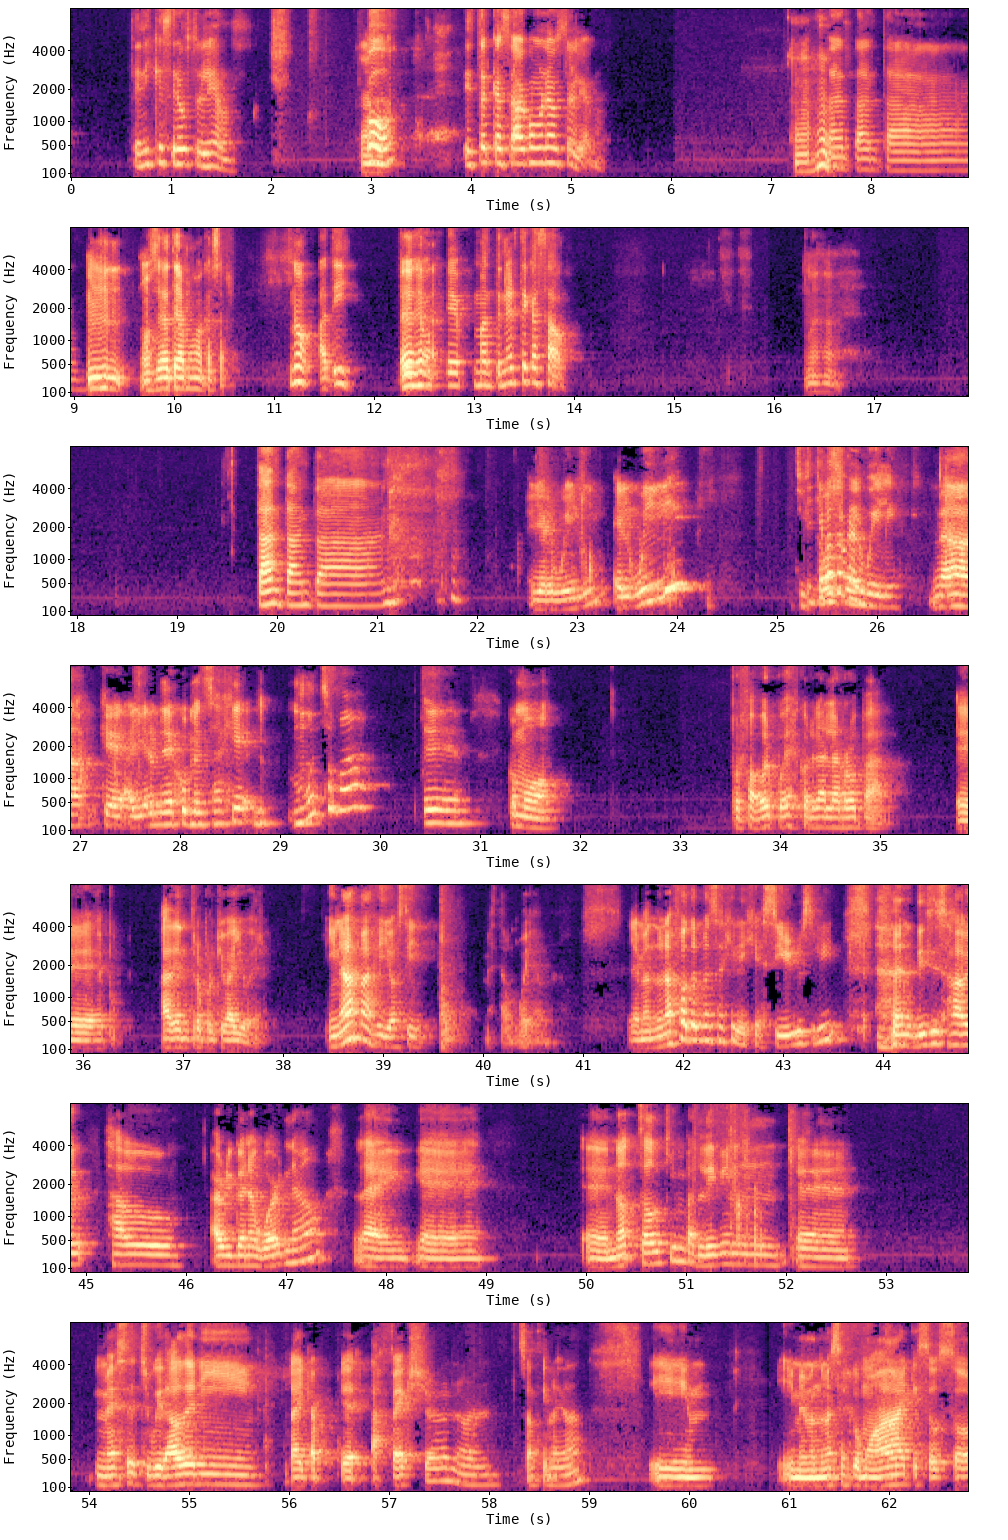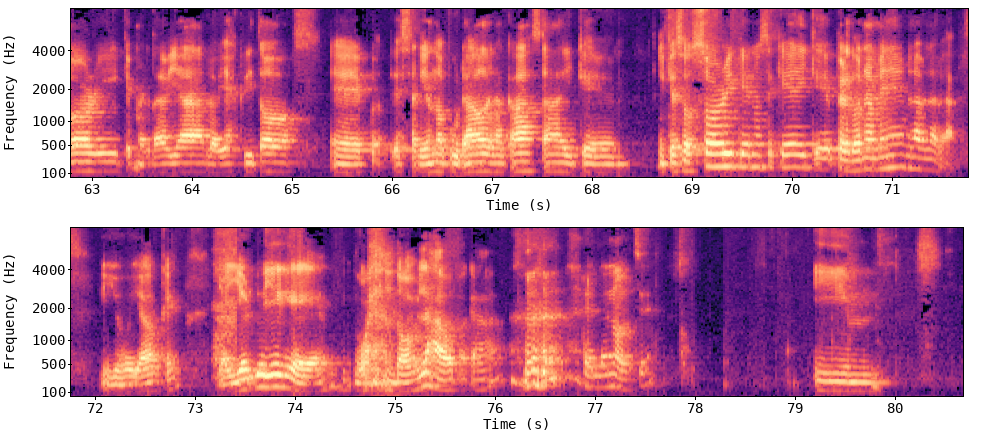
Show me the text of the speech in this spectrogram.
tenéis que ser australiano. Ajá. O estar casado con un australiano. Ajá. Tan, tan, tan. Mm, o sea, te vamos a casar. No, a ti. Tenemos que mantenerte casado. Ajá. Tan, tan, tan. ¿Y el Willy? ¿El Willy? ¿Y qué pasa con el. Willy? Nada, que ayer me dejó un mensaje mucho más eh, como, por favor, puedes colgar la ropa eh, adentro porque va a llover. Y nada más, y yo así, me está weando. Le mandé una foto al mensaje y le dije, seriously, this is how, how are we gonna work now? Like, eh, not talking, but leaving message without any like a- eh, affection or something like that. Y, y me mandó un mensaje como, ay, que so sorry, que en verdad había, lo había escrito eh, saliendo apurado de la casa y que, y que so sorry, que no sé qué, y que perdóname, bla, bla, bla. Y yo, ya, ok. Y ayer yo llegué, bueno, doblado para acá, en la noche. Y,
